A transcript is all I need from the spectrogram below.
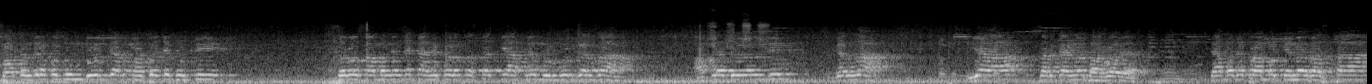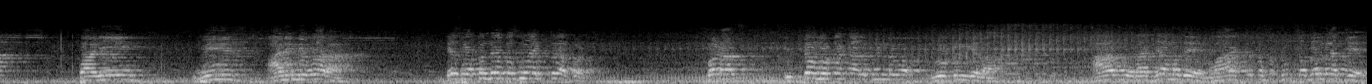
स्वातंत्र्यापासून दोन चार महत्त्वाच्या गोष्टी सर्वसामान्यांच्या कानी पडत असतात की आपल्या मूलभूत गरजा आपल्या दैनंदिन गरजा या सरकारनं भागवाव्यात. त्यामध्ये प्रामुख्यानं रस्ता पाणी वीज आणि निवारा हे स्वातंत्र्यापासून ऐकतोय आपण. पण आज इतका मोठा कालखंड लोटून गेला. आज राज्यामध्ये महाराष्ट्र तसं खूप सदन राज्य आहे.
